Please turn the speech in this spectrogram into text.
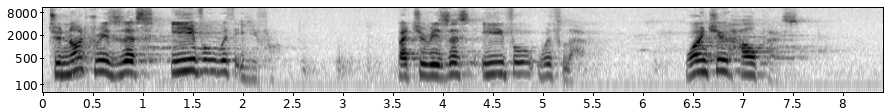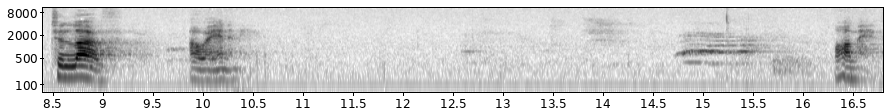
to not resist evil with evil? but to resist evil with love. Won't you help us to love our enemy? Amen.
